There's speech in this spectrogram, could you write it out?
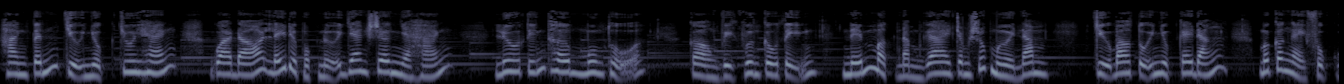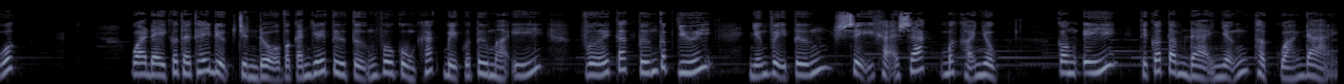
hàng tính chịu nhục chui hán, qua đó lấy được một nửa giang sơn nhà Hán, lưu tiếng thơm muôn thủa. Còn việc Vương Câu Tiễn nếm mật nằm gai trong suốt 10 năm, chịu bao tuổi nhục cay đắng mới có ngày phục quốc. Qua đây có thể thấy được trình độ và cảnh giới tư tưởng vô cùng khác biệt của Tư Mã Ý với các tướng cấp dưới, những vị tướng sĩ khả sát bất khả nhục. Còn Ý thì có tâm đại nhẫn thật quảng đại.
